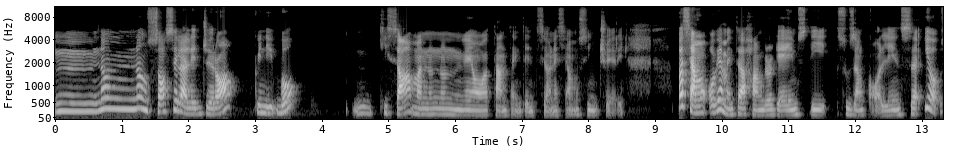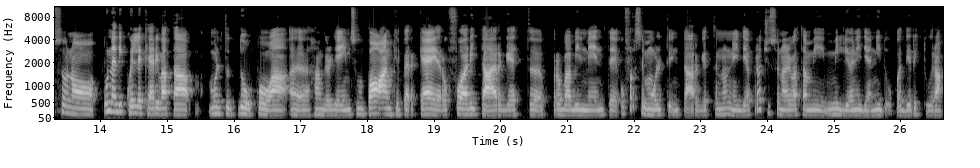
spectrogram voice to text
Mm, non, non, so se la leggerò, quindi boh, mm, chissà, ma non, non ne ho tanta intenzione, siamo sinceri. Passiamo ovviamente a Hunger Games di Susan Collins. Io sono una di quelle che è arrivata molto dopo a uh, Hunger Games, un po' anche perché ero fuori target probabilmente, o forse molto in target, non ho idea, però ci sono arrivata mi- milioni di anni dopo, addirittura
